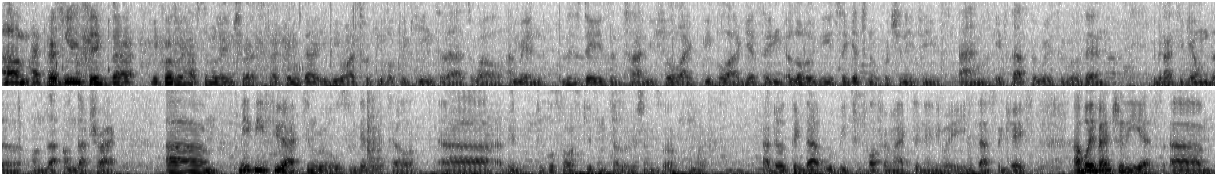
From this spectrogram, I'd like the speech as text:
Um, I personally think that because we have similar interests, I think that it'd be wise for people to key into that as well. I mean, these days and time, you feel like people are getting a lot of youths are getting opportunities, and if that's the way to go, then it'd be nice to get on the on that on that track. Um, maybe a few acting roles able to tell. Uh, I mean, people saw us kiss on television, so I don't think that would be too far from acting anyway, if that's the case. Uh, but eventually, yes. Um,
